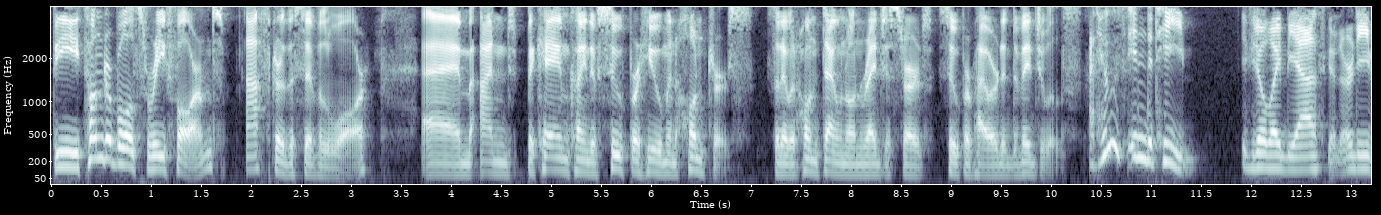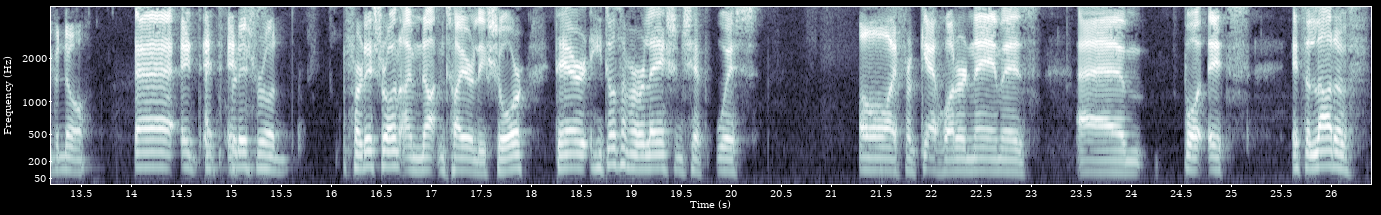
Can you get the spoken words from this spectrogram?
the Thunderbolts reformed after the Civil War um, and became kind of superhuman hunters. So they would hunt down unregistered, superpowered individuals. And who's in the team, if you don't mind me asking, or do you even know? Uh, it, it's, For this run. For this run, I'm not entirely sure. There, he does have a relationship with. Oh, I forget what her name is. Um, but it's it's a lot of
